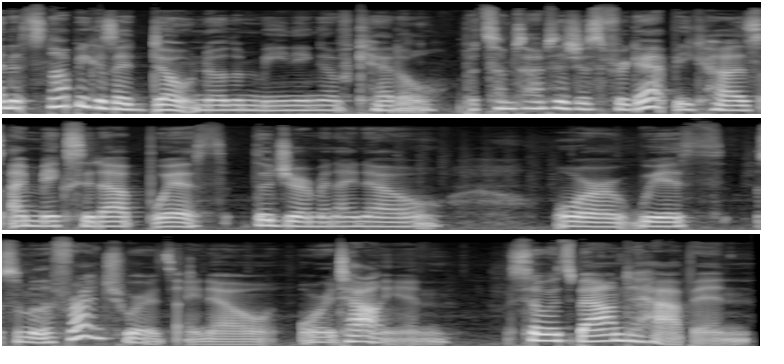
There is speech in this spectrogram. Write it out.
And it's not because I don't know the meaning of kettle, but sometimes I just forget because I mix it up with the German I know or with some of the French words I know or Italian. So it's bound to happen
